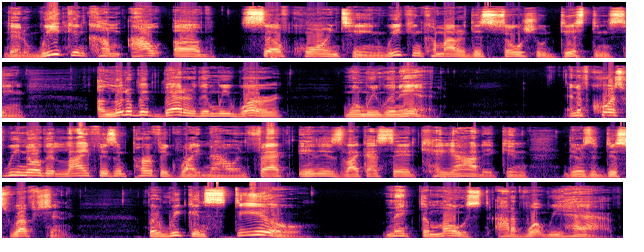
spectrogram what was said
that we can come out of self quarantine, we can come out of this social distancing a little bit better than we were when we went in. And of course, we know that life isn't perfect right now. In fact, it is, like I said, chaotic and there's a disruption. But we can still make the most out of what we have.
